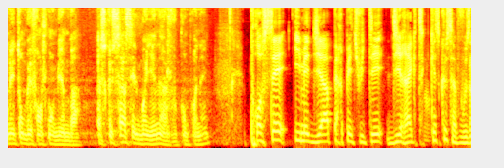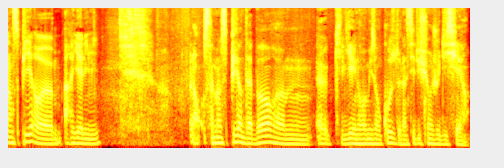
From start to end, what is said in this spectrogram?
on est tombé franchement bien bas. Parce que ça, c'est le Moyen Âge, vous comprenez Procès immédiat, perpétuité directe. Qu'est-ce que ça vous inspire, euh, Ariel Imi Alors, ça m'inspire d'abord euh, euh, qu'il y ait une remise en cause de l'institution judiciaire.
